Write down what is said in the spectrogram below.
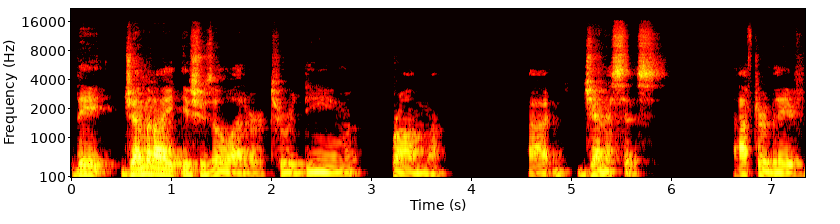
they Gemini issues a letter to redeem from uh, Genesis after they've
